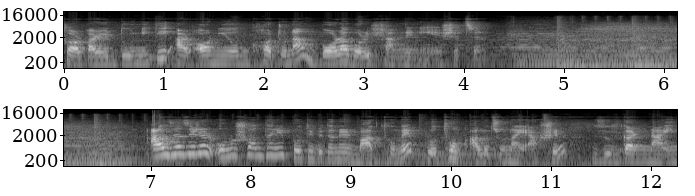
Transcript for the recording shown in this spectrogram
সরকারের দুর্নীতি আর অনিয়ম ঘটনা বরাবরই সামনে নিয়ে এসেছেন। আল জাজিরার অনুসন্ধানী প্রতিবেদনের মাধ্যমে প্রথম আলোচনায় আসেন জুলকার নাইন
